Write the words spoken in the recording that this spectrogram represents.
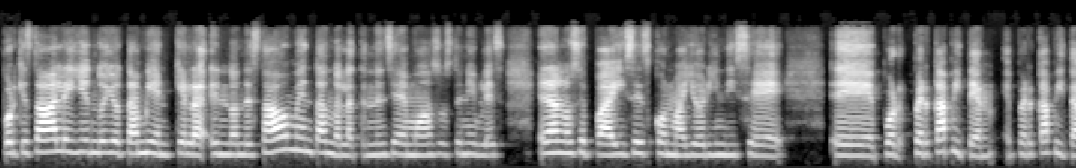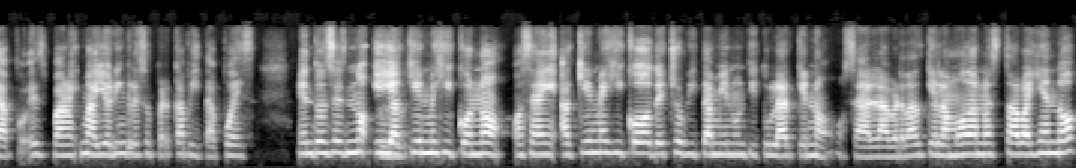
porque estaba leyendo yo también que la, en donde estaba aumentando la tendencia de modas sostenibles eran los países con mayor índice eh, por, per cápita, per cápita, es mayor ingreso per cápita, pues. Entonces, no, y aquí en México no, o sea, aquí en México, de hecho, vi también un titular que no, o sea, la verdad que la moda no estaba yendo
